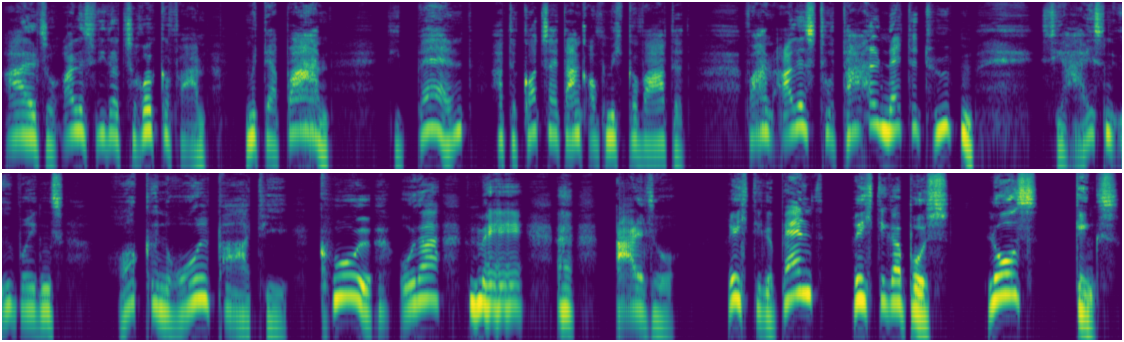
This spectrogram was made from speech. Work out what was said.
Also alles wieder zurückgefahren mit der Bahn. Die Band hatte Gott sei Dank auf mich gewartet. Waren alles total nette Typen. Sie heißen übrigens Rock'n'Roll Party. Cool, oder? Meh. Äh, Also, richtige Band, richtiger Bus. Los ging's.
